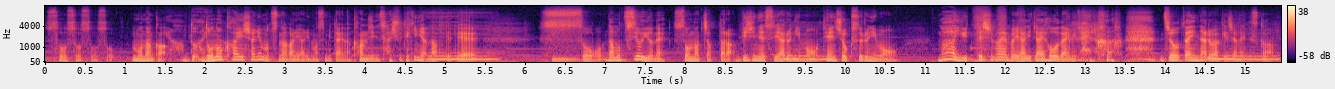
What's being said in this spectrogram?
そうそうそうそう。もうなんかどの会社にもつながりありますみたいな感じに最終的にはなってへてーそう。だもう強いよねそうなっちゃったら。ビジネスやるにもうん。転職するにも。まあ言ってしまえばやりたい放題みたいな 状態になるわけじゃないですか。うん。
